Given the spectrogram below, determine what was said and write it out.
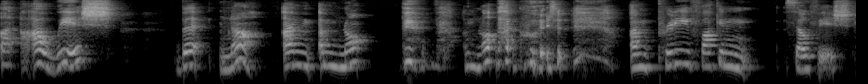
I, I wish, but nah, I'm I'm not I'm not that good. I'm pretty fucking selfish.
